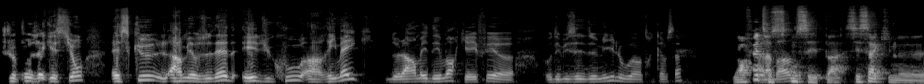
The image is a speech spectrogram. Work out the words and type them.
Je pose la question est-ce que Army of the Dead est du coup un remake de l'Armée des Morts qui avait fait au début des années 2000 ou un truc comme ça? Mais en fait, on ne sait pas. C'est ça qui me.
